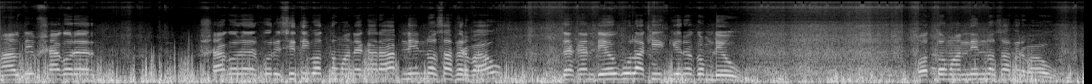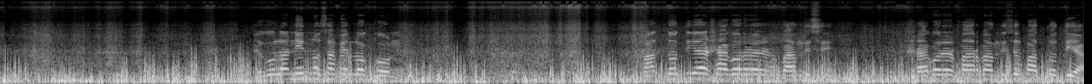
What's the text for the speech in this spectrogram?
মালদ্বীপ সাগরের সাগরের পরিস্থিতি বর্তমানে খারাপ, নিম্ন চাপের বাউ। দেখেন ঢেউগুলা কি, কীরকম ঢেউ? বর্তমান নিম্ন চাপের বাউ। এগুলা নিম্ন চাপের লক্ষণ। পাত্তর দিয়া সাগরের বান্ধিছে সাগরের পার বান্ধিছে পাত্তর দিয়া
